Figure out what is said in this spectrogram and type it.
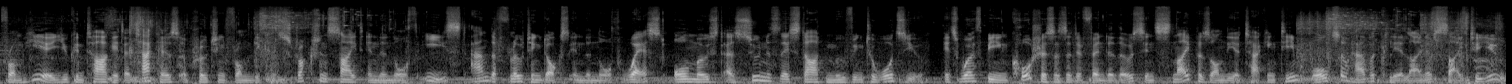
from here you can target attackers approaching from the construction site in the northeast and the floating docks in the northwest almost as soon as they start moving towards you. It's worth being cautious as a defender though since snipers on the attacking team also have a clear line of sight to you.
